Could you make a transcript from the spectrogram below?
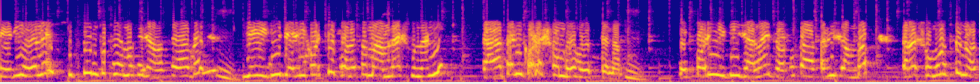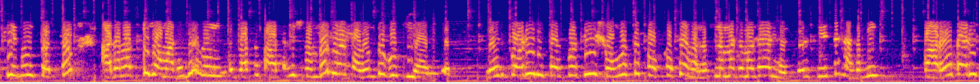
দেরি হলে সুপ্রিম কোর্টে আমাকে জানাতে হবে যে ইডি দেরি করছে ফলত মামলার শুনানি তাড়াতাড়ি করা সম্ভব হচ্ছে না। এরপরে ইডি জানায় যত তাড়াতাড়ি সম্ভব, তারা সমস্ত নথি এবং তথ্য আদালতকে জমা দেবে এবং যত তাড়াতাড়ি সম্ভব ওরা তদন্ত গুছিয়ে আনবে। এরপরে বিচারপতি সমস্ত পক্ষকে হলফনামা জমা দেওয়ার নির্দেশ দিয়েছেন। আগামী বারো তারিখ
